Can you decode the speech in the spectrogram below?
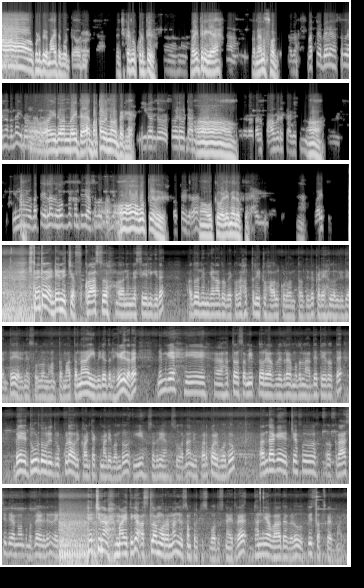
ಕೊಡ್ತೀವಿ ಮಾಹಿತಿ ಕೊಡ್ತೀವಿ ಅವ್ರಿಗೆ. ಹೆಚ್ಚು ಕಡಿಮೆ ಕೊಡ್ತೀವಿ. ರೈತರಿಗೆ ಹಾ. ನೆನೆಸ್ಬೇಕು. ಮತ್ತೆ ಬೇರೆ ಹಸುಗಳು ಏನೋ ಬಂದ? ಇದೊಂದು ಇದೊಂದು ಐತೆ. ಬರ್ತಾವ ಇನ್ನೂ ಪೇಟೆಗೆ ಈಗೊಂದು ಸೋಲ್ಡ್ ಔಟ್ ಹಾ ಅದು ಪಾವಗಡಕ್ಕಾಗಿತ್ತು ಹಾ ಇನ್ನು ಮತ್ತೆ ಎಲ್ಲಾದ್ರೂ ಹೋಗ್ಬೇಕಂತಿದೆ ಹಸುಗಳು ತರ್ಲಿಕ್ಕೆ? ಹೋಗ್ತಾ ಇದೀವಿ. ಹೋಗ್ತಾ ಇದೀರಾ ಹ್ಮ್ ಹೋಗ್ತೀವಿ. ಒಳ್ಳೆ ಮೇಲೆ ಹೋಗ್ತೀವಿ. ಸ್ನೇಹಿತರೆ D N H F cross ನಿಮಗೆ ಸೇಲಿಗಿದೆ. ಅದು ನಿಮ್ಗೇನಾದರೂ ಬೇಕು ಅಂದರೆ ಹತ್ತು ಲೀಟ್ರ್ ಹಾಲು ಕೊಡುವಂಥದ್ದಿದೆ ಕಡೆ ಹಲ್ಲಲ್ಲಿದೆ ಅಂತ ಎರಡನೇ ಸೋಲು ಅನ್ನುವಂಥ ಮಾತನ್ನು ಈ ವಿಡಿಯೋದಲ್ಲಿ ಹೇಳಿದ್ದಾರೆ. ನಿಮಗೆ ಈ ಹತ್ತಿರ ಸಮೀಪದವ್ರು ಯಾರು ಇದ್ದರೆ ಮೊದಲನೇ ಆದ್ಯತೆ ಇರುತ್ತೆ. ಬೇರೆ ದೂರದವ್ರು ಇದ್ದರೂ ಕೂಡ ಅವ್ರಿಗೆ ಕಾಂಟ್ಯಾಕ್ಟ್ ಮಾಡಿ ಬಂದು ಈ ಸದರಿ ಹಸುವನ್ನು ನೀವು ಪಡ್ಕೊಳ್ಬೋದು. ಅಂದಾಗೆ ಎಚ್ ಎಫ್ ಕ್ರಾಸ್ ಇದೆ ಅನ್ನುವಂಥ ಮೊದಲೇ ಹೇಳಿದರೆ ರೆಡಿ ಹೆಚ್ಚಿನ ಮಾಹಿತಿಗೆ ಅಸ್ಲಾಂ ಅವರನ್ನು ನೀವು ಸಂಪರ್ಕಿಸ್ಬೋದು ಸ್ನೇಹಿತರೆ. ಧನ್ಯವಾದಗಳು. ಪ್ಲೀಸ್ ಸಬ್ಸ್ಕ್ರೈಬ್ ಮಾಡಿ.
